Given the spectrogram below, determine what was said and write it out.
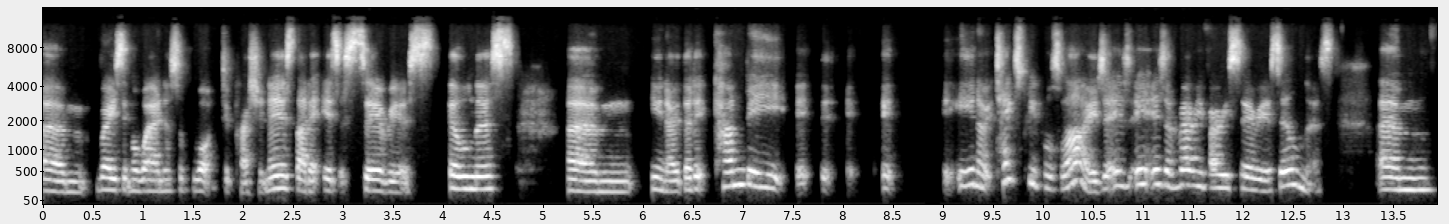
um, raising awareness of what depression is, that it is a serious illness, um, you know, that it can be, it, it, it, you know, it takes people's lives. It is, it is a very, very serious illness. Um,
